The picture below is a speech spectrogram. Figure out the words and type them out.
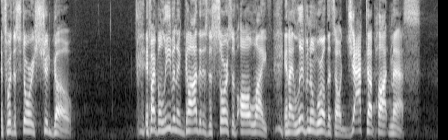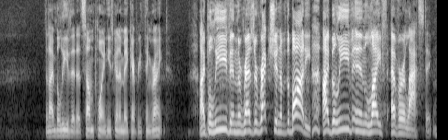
it's where the story should go. If I believe in a God that is the source of all life, and I live in a world that's a jacked up hot mess, then I believe that at some point He's going to make everything right. I believe in the resurrection of the body. I believe in life everlasting.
